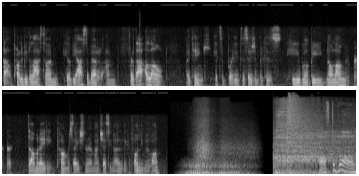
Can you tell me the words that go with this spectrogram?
that'll probably be the last time he'll be asked about it. And for that alone, I think it's a brilliant decision because he will be no longer dominating conversation around Manchester United. They can finally move on. Off the ball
